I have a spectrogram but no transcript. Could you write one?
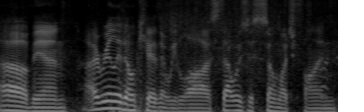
Oh man, I really don't care that we lost. That was just so much fun.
